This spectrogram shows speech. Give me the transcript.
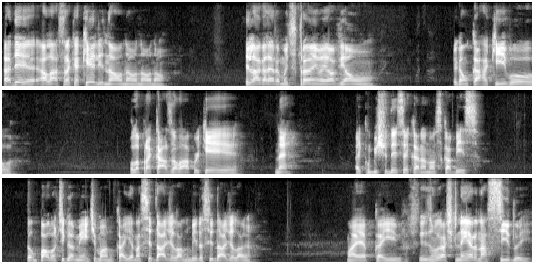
Cadê? Olha lá, será que é aquele? Não, não, não, não. Sei lá, galera, muito estranho aí o avião... Vou pegar um carro aqui e vou... Vou lá pra casa lá, porque... Né? Aí com um bicho desse aí cai na nossa cabeça. São Paulo antigamente, mano, caía na cidade lá, no meio da cidade lá. Uma época aí. Vocês acho que nem era nascido aí.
